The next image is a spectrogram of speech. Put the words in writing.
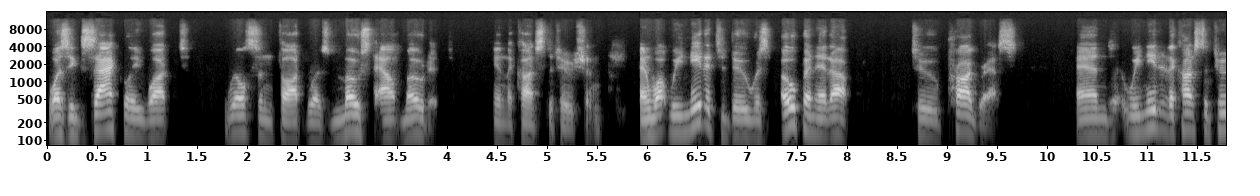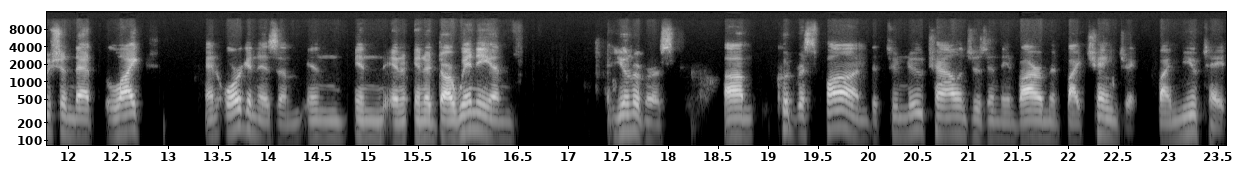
was exactly what Wilson thought was most outmoded in the Constitution. And what we needed to do was open it up to progress. And we needed a constitution that, like an organism in, in, in, in a Darwinian universe, um, could respond to new challenges in the environment by changing, by mutating,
